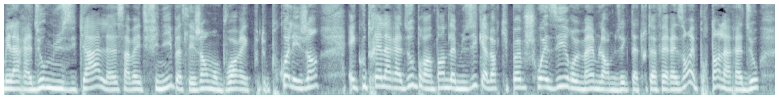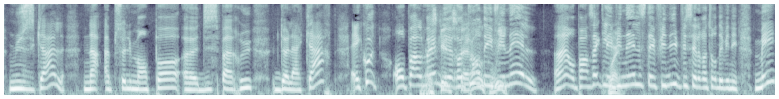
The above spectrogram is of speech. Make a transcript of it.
mais la radio musicale, ça va être fini parce que les gens vont pouvoir. Pourquoi les gens écouteraient la radio pour entendre la musique alors qu'ils peuvent choisir eux-mêmes leur musique? Tu as tout à fait raison. Et pourtant, la radio musicale n'a absolument pas euh, disparu de la carte. Écoute, on parle même des retours des vinyles. Hein? On pensait que les vinyles, c'était fini, puis c'est le retour des vinyles. Mais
